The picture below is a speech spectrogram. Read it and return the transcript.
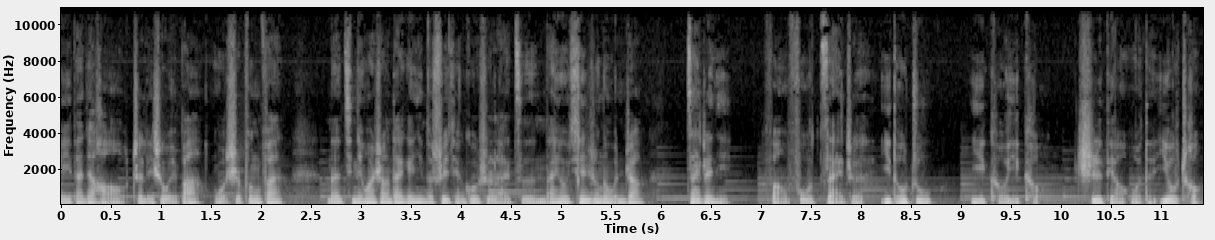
嘿，大家好，这里是尾巴，我是风帆。那今天晚上带给你的睡前故事来自男友先生的文章，载着你，仿佛载着一头猪，一口一口吃掉我的忧愁。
